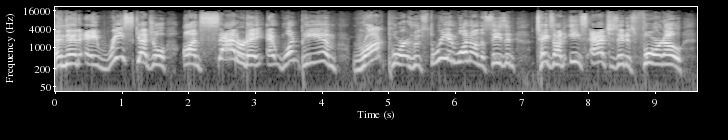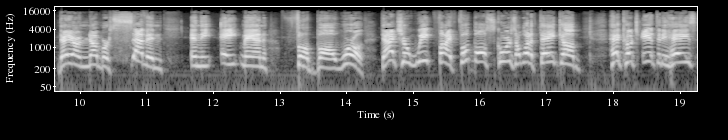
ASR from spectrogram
And then a reschedule on Saturday at 1 p.m. Rockport, who's 3 and 1 on the season, takes on East Atchison, who's 4 0. They are number 7 in the eight man football world. That's your week five football scores. I want to thank um, head coach Anthony Hayes,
